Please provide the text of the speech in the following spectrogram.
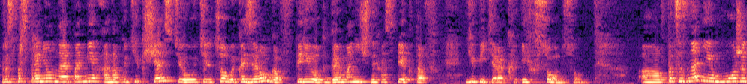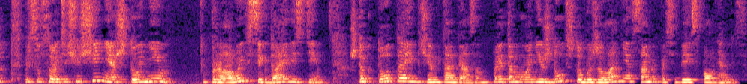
Распространенная помеха на пути к счастью у тельцов и козерогов в период гармоничных аспектов Юпитера к их Солнцу – в подсознании может присутствовать ощущение, что они правы всегда и везде, что кто-то им чем-то обязан, поэтому они ждут, чтобы желания сами по себе исполнялись.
